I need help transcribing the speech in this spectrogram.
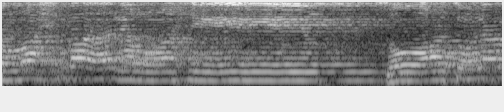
الرحمن الرحيم. سورة نمر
